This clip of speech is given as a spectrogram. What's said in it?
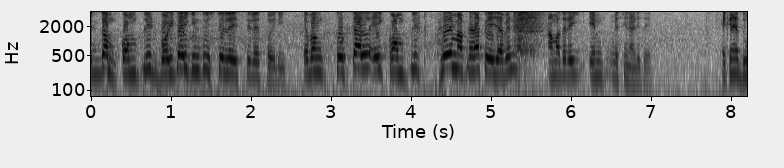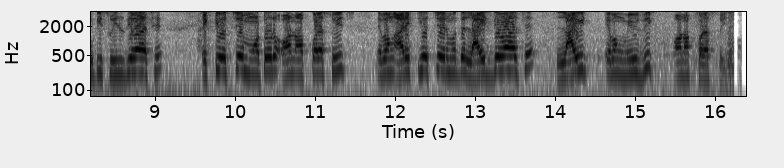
একদম কমপ্লিট বডিটাই কিন্তু স্টিলের স্টিলের তৈরি। এবং টোটাল এই কমপ্লিট ফ্রেম আপনারা পেয়ে যাবেন আমাদের এই এম মেশিনারিতে এখানে দুটি সুইচ দেওয়া আছে। একটি হচ্ছে মোটর অন অফ করার সুইচ এবং আরেকটি হচ্ছে এর মধ্যে লাইট দেওয়া আছে। লাইট এবং মিউজিক অন অফ করার সুইচ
